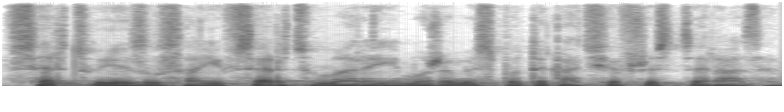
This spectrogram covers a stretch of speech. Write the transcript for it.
W sercu Jezusa i w sercu Maryi możemy spotykać się wszyscy razem,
